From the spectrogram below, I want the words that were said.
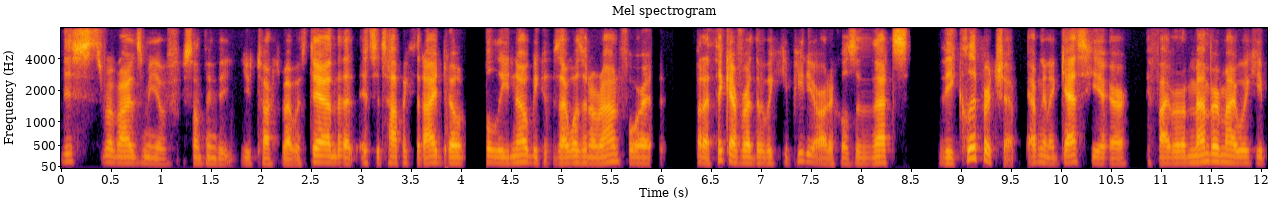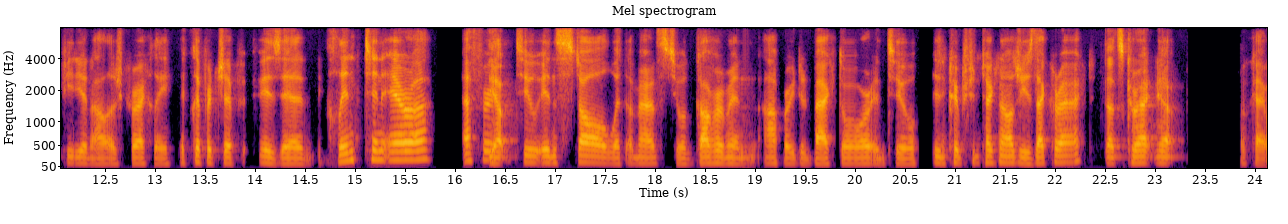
this reminds me of something that you talked about with Dan, that it's a topic that I don't fully know because I wasn't around for it. But I think I've read the Wikipedia articles, and that's the Clipper chip. I'm going to guess here, if I remember my Wikipedia knowledge correctly, the Clipper chip is a Clinton era effort Yep. to install what amounts to a government operated backdoor into encryption technology. Is that correct? That's correct. Yeah. Okay,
